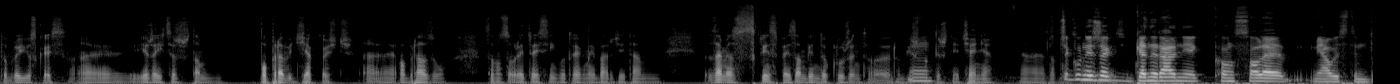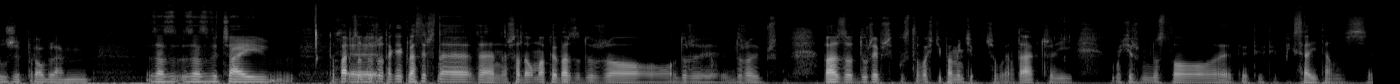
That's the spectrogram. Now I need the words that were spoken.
dobry use case. E, Jeżeli chcesz tam poprawić jakość e, obrazu za pomocą ray tracingu, to jak najbardziej tam zamiast screen space ambient occlusion, to robisz Mm. faktycznie cienie. e, Szczególnie, że generalnie konsole miały z tym duży problem. Zaz, zazwyczaj. To bardzo E, dużo, takie klasyczne ten shadow mapy bardzo dużo, duży, dużo, bardzo dużej przepustowości pamięci potrzebują, tak? Czyli musisz mnóstwo e, tych, tych, tych pikseli tam z e,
